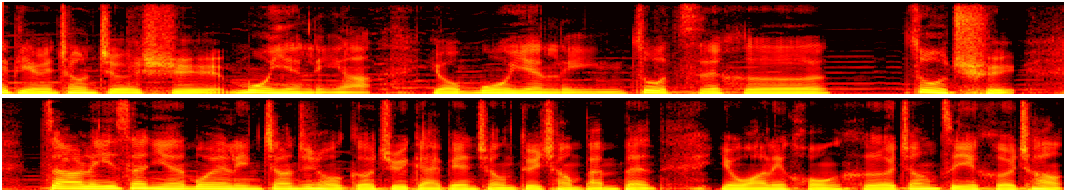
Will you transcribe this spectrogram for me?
一点》原唱者是莫艳玲啊，由莫艳玲作词和作曲。在二零一三年，莫艳玲将这首歌曲改编成对唱版本，由王力宏和章子怡合唱，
